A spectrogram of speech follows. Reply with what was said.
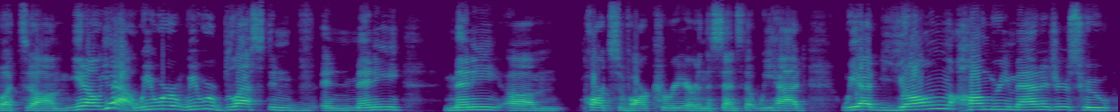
But um, you know, yeah, we were we were blessed in in many many um, parts of our career in the sense that we had we had young, hungry managers who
